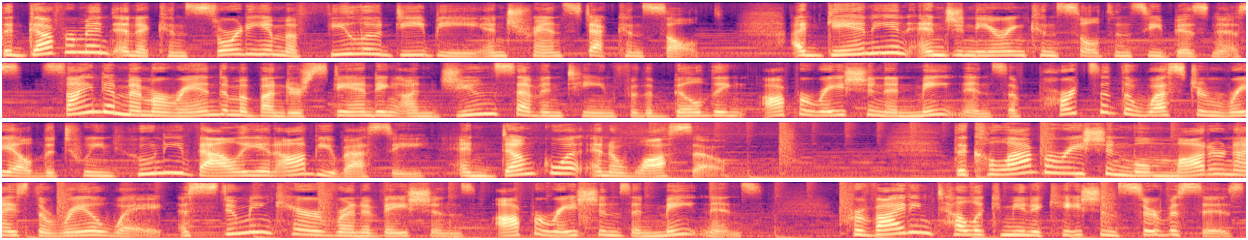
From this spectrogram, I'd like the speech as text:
the government and a consortium of Thelo DB and Transtech Consult, a Ghanaian engineering consultancy business, signed a memorandum of understanding on June 17 for the building, operation, and maintenance of parts of the Western Rail between Huni Valley and Abubasi and Dunkwa and Awaso. The collaboration will modernize the railway, assuming care of renovations, operations, and maintenance, providing telecommunications services,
